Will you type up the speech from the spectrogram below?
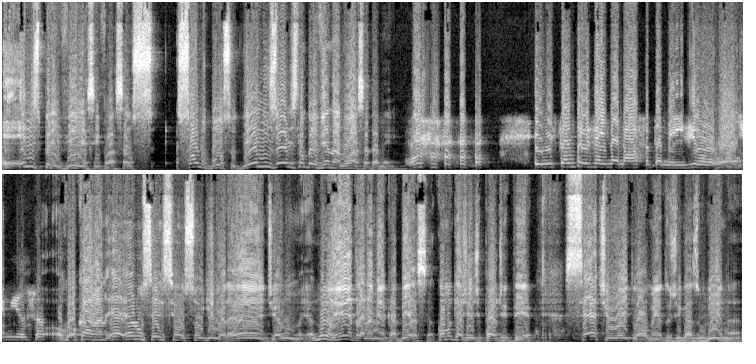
Eles preveem essa inflação só no bolso deles ou eles estão prevendo a nossa também? Eles estão prevendo a nossa também, viu, Edmilson? Cara, eu não sei se eu sou ignorante, eu não, não, entra na minha cabeça como que a gente pode ter sete, oito aumentos de gasolina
